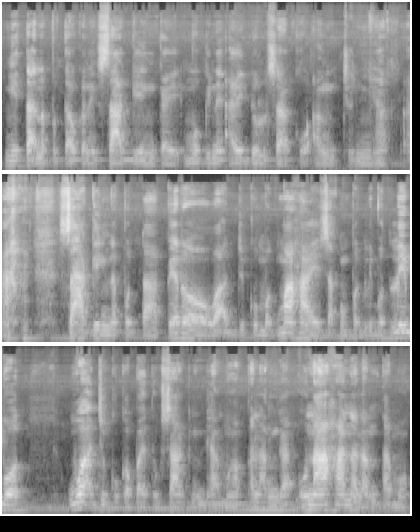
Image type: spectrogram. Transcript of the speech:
ngita na punta kaning saging kay mo gini idol sa ako ang junior saging na punta. Pero wa jud ko magmahay sa akong paglibot-libot. Wa jud ko kabayt og saging diha mga palangga. Unahan na lang ta mo.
